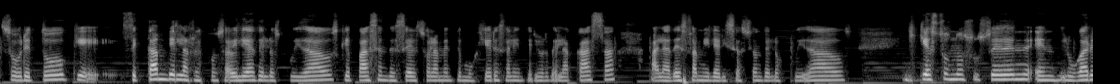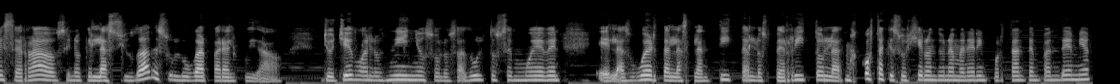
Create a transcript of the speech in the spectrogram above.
sobre todo que se cambien las responsabilidades de los cuidados, que pasen de ser solamente mujeres al interior de la casa a la desfamiliarización de los cuidados y que estos no suceden en lugares cerrados, sino que la ciudad es un lugar para el cuidado. Yo llevo a los niños o los adultos se mueven, eh, las huertas, las plantitas, los perritos, las mascotas que surgieron de una manera importante en pandemia,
